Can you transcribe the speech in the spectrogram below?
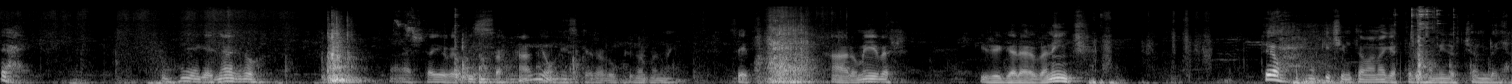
Jaj. Még egy negró. Este jövök vissza. Hát jó néz ki ez a ló különben. Szép. Három éves. Kizsigerelve nincs. Jó, a kicsim te már megetted a hamidot csendbe legyen.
